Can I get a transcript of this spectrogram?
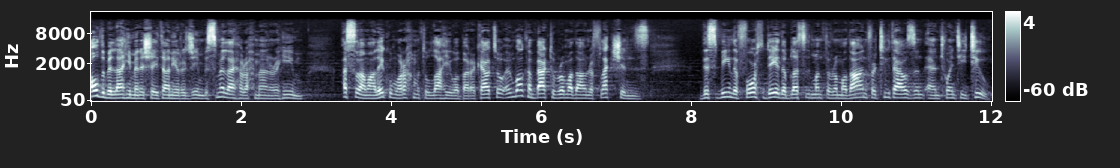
أعوذ بالله من الشيطان الرجيم بسم الله الرحمن الرحيم Assalamu alaikum wa rahmatullahi wa barakatuh and welcome back to Ramadan Reflections this being the fourth day of the blessed month of Ramadan for 2022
